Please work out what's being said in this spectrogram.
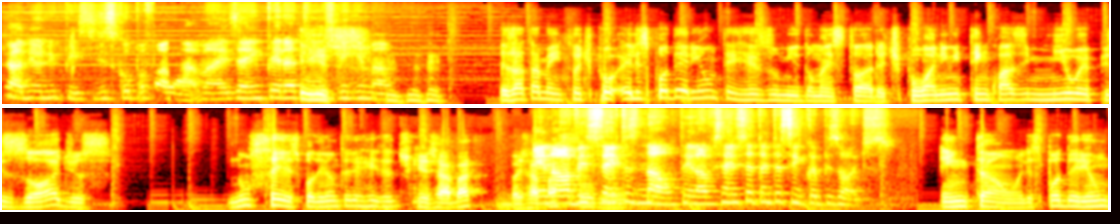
pirata em One Piece, desculpa falar, mas é imperatriz Isso. Big Mom. Exatamente. Então, tipo, eles poderiam ter resumido uma história. Tipo, o anime tem quase mil episódios. Não sei, eles poderiam ter. re- Acho que já, ba já Tem passou. 900, né? não, tem 975 episódios. Então, eles poderiam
